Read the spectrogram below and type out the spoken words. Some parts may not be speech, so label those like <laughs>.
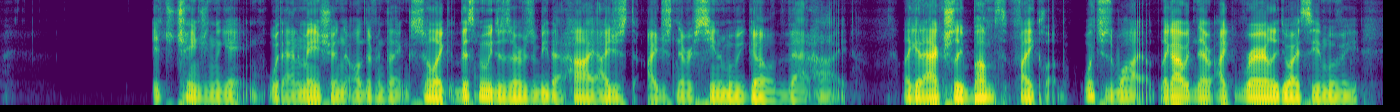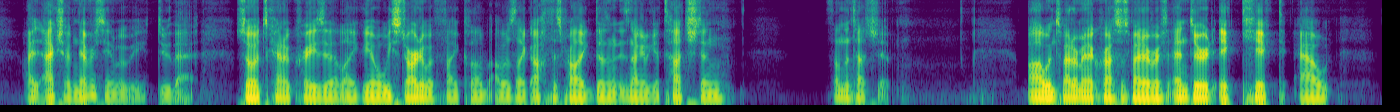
it's changing the game with animation, and all different things. So like this movie deserves to be that high. I just I just never seen a movie go that high. Like it actually bumps Fight Club, which is wild. Like I would never I rarely do I see a movie. I actually I've never seen a movie do that. So it's kind of crazy that like, you know, we started with Fight Club. I was like, "Oh, this probably doesn't is not going to get touched." And something touched it. Uh, when Spider-Man Across the Spider-Verse entered, it kicked out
